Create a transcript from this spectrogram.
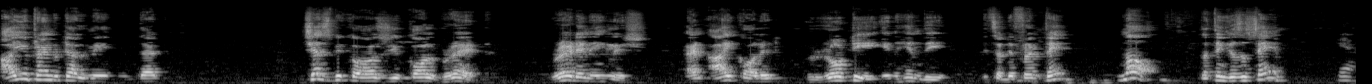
are you trying to tell me that just because you call bread, bread in English, and I call it roti in Hindi, it's a different thing? No, the thing is the same. Yeah.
